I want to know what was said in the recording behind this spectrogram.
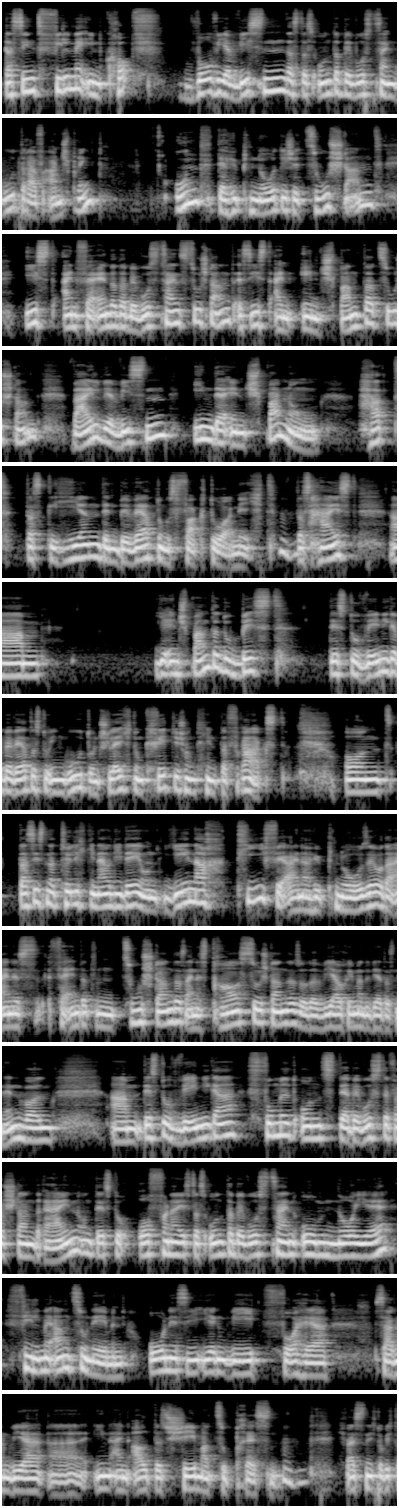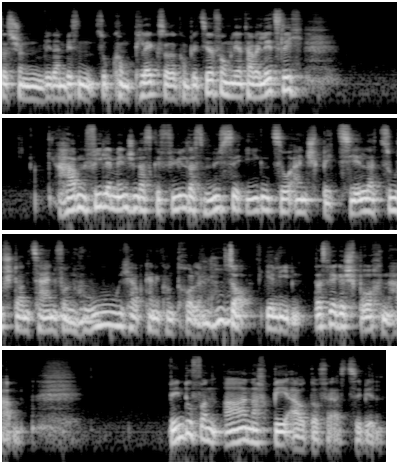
Das sind Filme im Kopf, wo wir wissen, dass das Unterbewusstsein gut darauf anspringt und der hypnotische Zustand ist ein veränderter Bewusstseinszustand, es ist ein entspannter Zustand, weil wir wissen, in der Entspannung hat das Gehirn den Bewertungsfaktor nicht. Mhm. Das heißt, ähm, je entspannter du bist, desto weniger bewertest du ihn gut und schlecht und kritisch und hinterfragst. Und das ist natürlich genau die Idee. Und je nach Tiefe einer Hypnose oder eines veränderten Zustandes, eines Trance-Zustandes oder wie auch immer wir das nennen wollen, ähm, desto weniger fummelt uns der bewusste Verstand rein und desto offener ist das Unterbewusstsein, um neue Filme anzunehmen, ohne sie irgendwie vorher sagen wir, äh, in ein altes Schema zu pressen. Mhm. Ich weiß nicht, ob ich das schon wieder ein bisschen zu komplex oder kompliziert formuliert habe. Letztlich haben viele Menschen das Gefühl, das müsse irgend so ein spezieller Zustand sein von, mhm. uh, ich habe keine Kontrolle mehr. So, ihr Lieben, dass wir gesprochen haben. Wenn du von A nach B Auto fährst, Sibyl,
